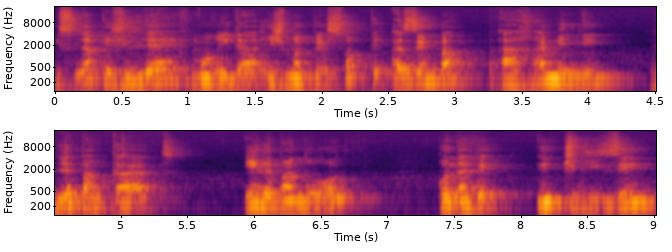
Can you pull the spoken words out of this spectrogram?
Et c'est là que je lève mon regard et je m'aperçois que Azemba a ramené les pancartes et les banderoles qu'on avait utilisées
